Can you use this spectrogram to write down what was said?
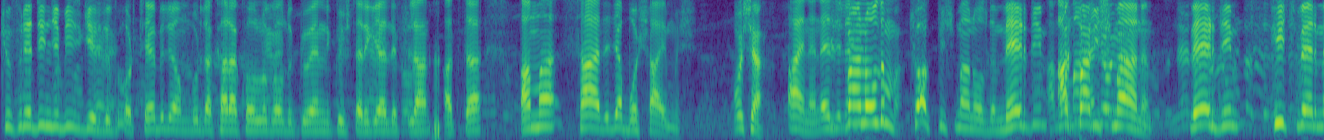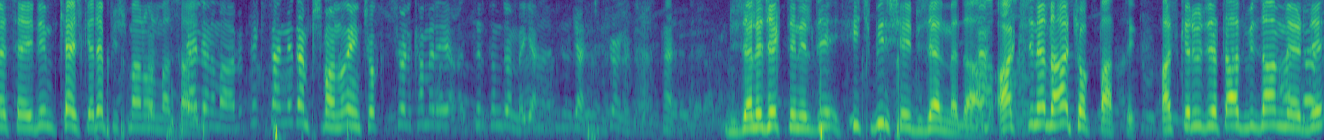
küfür edince biz girdik ortaya biliyorum. Burada karakolluk olduk, güvenlik güçleri geldi filan hatta. Ama sadece boşaymış. Boşa. Aynen. edilen- Pişman oldun mu? Çok pişman oldum. Verdim AK ama Parti- pişmanım. Verdim. Hiç vermeseydim keşke de pişman Gel olmasaydım. yanıma abi. Peki sen neden pişman oldun en çok? Şöyle kameraya sırtını dönme gel. Gel şöyle. Heh. Düzelecek denildi. Hiçbir şey düzelmedi abi. Aksine daha çok battık. Asgari ücret az bir zam verdi.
